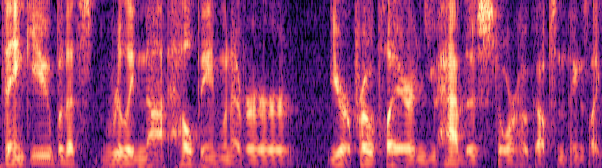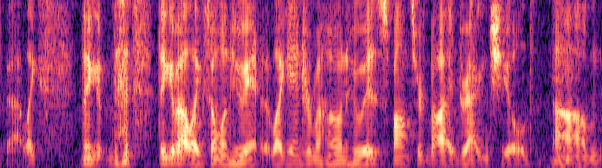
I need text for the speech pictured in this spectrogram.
thank you, but that's really not helping whenever you're a pro player and you have those store hookups and things like that. Like think think about like someone who like Andrew Mahone who is sponsored by Dragon Shield, Mhm. um,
